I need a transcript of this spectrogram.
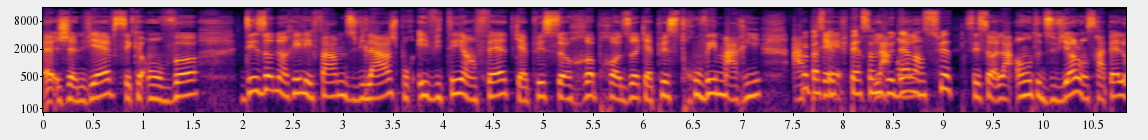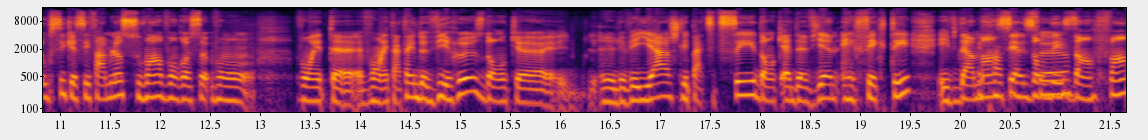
euh, Geneviève c'est qu'on va déshonorer les femmes du village pour éviter en fait qu'elles puissent se reproduire qu'elles puissent trouver mari après Oui, parce que plus personne veut d'elle honte. ensuite. c'est ça la honte du viol on se rappelle aussi que ces femmes là souvent vont vont vont être euh, vont être atteintes de virus donc euh, le VIH l'hépatite C donc elles deviennent infectées évidemment si elles ont des enfants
